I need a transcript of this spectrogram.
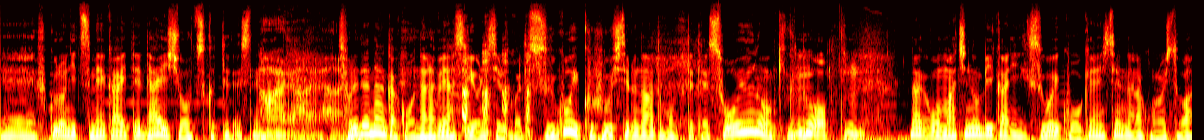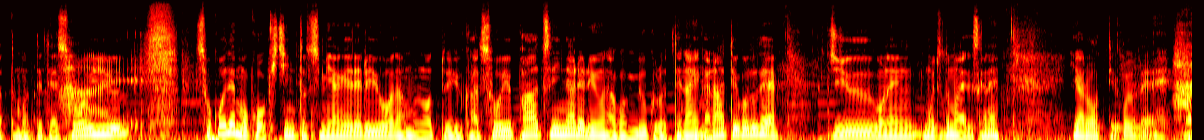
えー袋に詰め替えて大小を作ってですね、はいはいはい。それでなんかこう並べやすいようにしてるとかってすごい工夫してるなと思ってて そういうのを聞くと、うん。なんかこう街の美化にすごい貢献してんだなこの人はと思っててそういう、はいそこでもこうきちんと積み上げれるようなものというかそういうパーツになれるようなゴミ袋ってないかなということで15年もうちょっと前ですかねやろうということではい。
